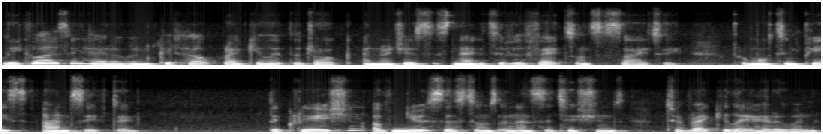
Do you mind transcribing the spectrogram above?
Legalizing heroin could help regulate the drug and reduce its negative effects on society, promoting peace and safety. The creation of new systems and institutions to regulate heroin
